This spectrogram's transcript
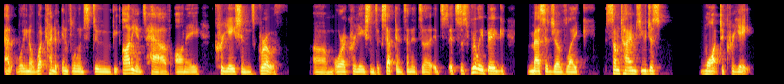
at well you know what kind of influence do the audience have on a creation's growth um or a creation's acceptance and it's a it's it's this really big message of like sometimes you just want to create.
